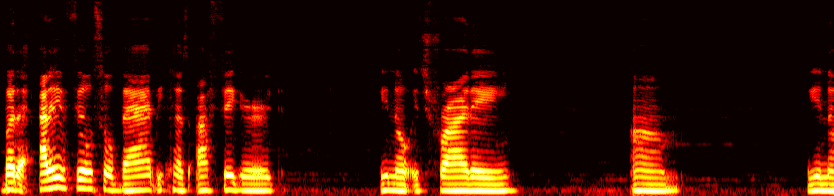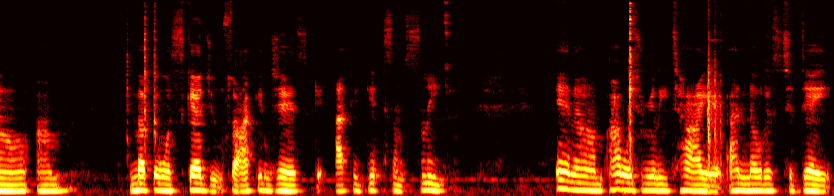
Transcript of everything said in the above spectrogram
But I didn't feel so bad because I figured, you know, it's Friday. Um, you know, um, nothing was scheduled, so I can just get, I could get some sleep. And um, I was really tired. I noticed today,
